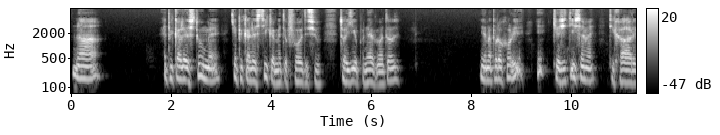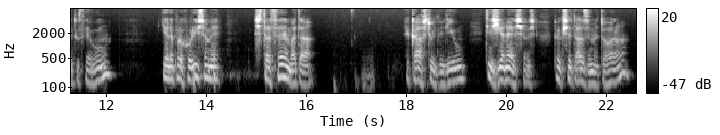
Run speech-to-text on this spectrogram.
να επικαλεστούμε και επικαλεστήκαμε το φώτισιο του Αγίου Πνεύματος για να προχωρήσουμε και ζητήσαμε τη χάρη του Θεού για να προχωρήσουμε στα θέματα εκάστου βιβλίου της γενέσεως που εξετάζουμε τώρα ε,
